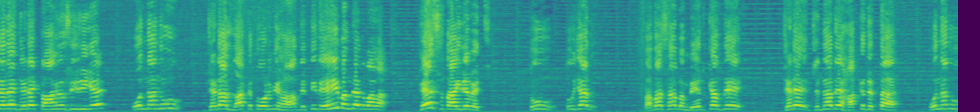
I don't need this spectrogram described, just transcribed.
ਤੇਰੇ ਜਿਹੜੇ ਕਾਂਗਰਸੀ ਸੀਗੇ, ਉਹਨਾਂ ਨੂੰ ਜਿਹੜਾ ਲੱਕ ਤੋੜ ਵੀ ਹਾਰ ਦਿੱਤੀ ਤੇ ਇਹੀ ਬੰਦੇ ਦੁਬਾਰਾ, ਫਿਰ 27 ਦੇ ਵਿੱਚ। ਤੂੰ ਤੂੰ ਜਦ ਬਾਬਾ ਸਾਹਿਬ ਅੰਬੇਦਕਰ ਦੇ ਜਿਹੜੇ ਜਿਨ੍ਹਾਂ ਦੇ ਹੱਕ ਦਿੱਤਾ ਉਹਨਾਂ ਨੂੰ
